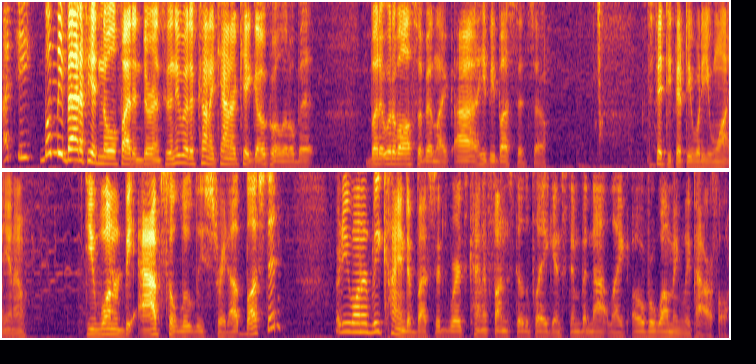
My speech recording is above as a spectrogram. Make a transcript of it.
I, he wouldn't be bad if he had nullified endurance, then he would have kind of countered Kid Goku a little bit. But it would have also been like, uh, he'd be busted, so. It's 50-50, what do you want, you know? Do you want him to be absolutely straight up busted? Or do you want him to be kind of busted, where it's kind of fun still to play against him, but not, like, overwhelmingly powerful?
